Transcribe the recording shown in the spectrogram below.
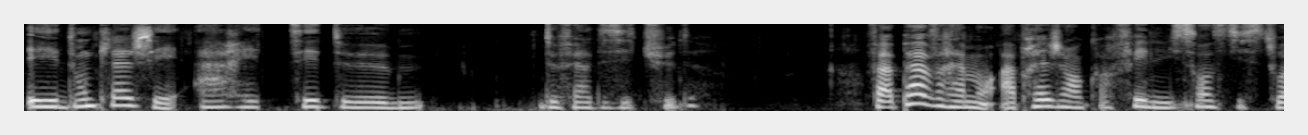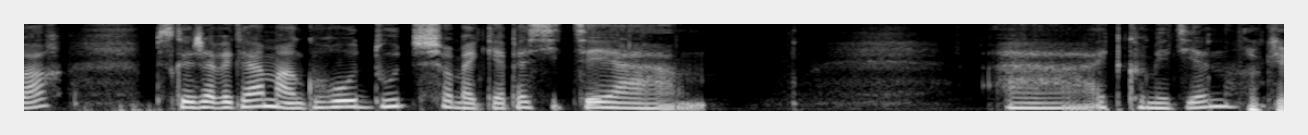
Et donc là, j'ai arrêté de, de faire des études. Enfin, pas vraiment. Après, j'ai encore fait une licence d'histoire, parce que j'avais quand même un gros doute sur ma capacité à, à être comédienne, Ok.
